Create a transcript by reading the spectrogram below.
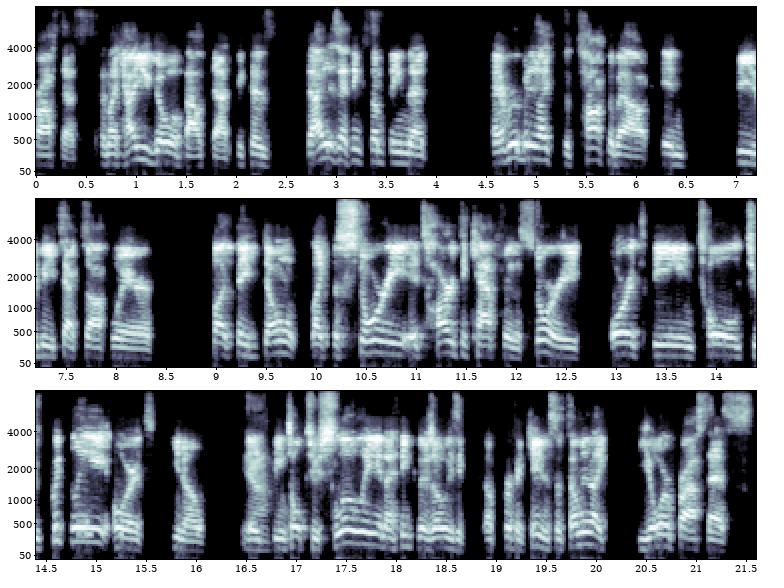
process and like how you go about that because that is, I think, something that everybody likes to talk about in B2B tech software, but they don't like the story. It's hard to capture the story or it's being told too quickly, or it's you know yeah. it's being told too slowly. And I think there's always a, a perfect cadence. So tell me like your process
